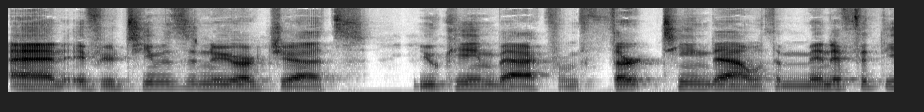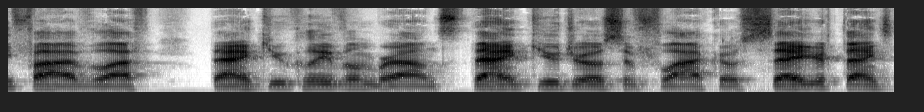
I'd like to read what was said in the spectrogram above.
And if your team is the New York Jets, you came back from 13 down with a minute 55 left. Thank you, Cleveland Browns. Thank you, Joseph Flacco. Say your thanks.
